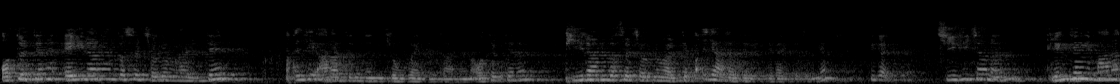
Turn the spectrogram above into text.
어떨 때는 A라는 것을 적용할 때 빨리 알아듣는 경우가 있는가 하면 어떨 때는 B라는 것을 적용할 때 빨리 알아들을 때가 있거든요. 그러니까 지휘자는 굉장히 많은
